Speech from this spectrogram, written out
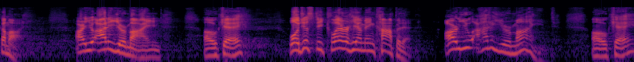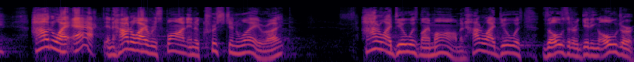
Come on. Are you out of your mind? Okay. Well, just declare him incompetent. Are you out of your mind? Okay. How do I act and how do I respond in a Christian way, right? How do I deal with my mom and how do I deal with those that are getting older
